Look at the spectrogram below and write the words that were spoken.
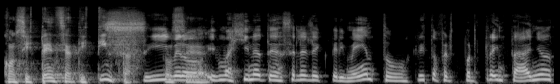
consistencias distintas. Sí, Entonces, pero imagínate hacer el experimento, Christopher, por 30 años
